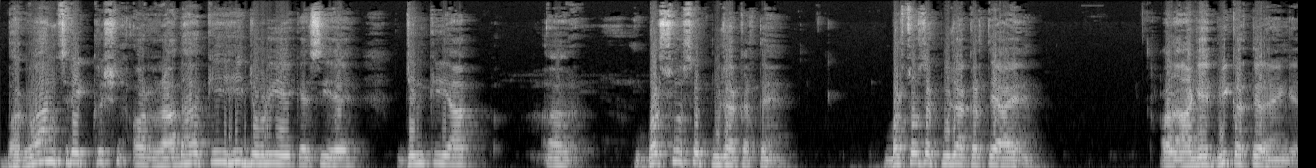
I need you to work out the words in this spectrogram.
भगवान श्री कृष्ण और राधा की ही जोड़ी एक ऐसी है, जिनकी आप बरसों से पूजा करते हैं। बरसों से पूजा करते आए हैं और आगे भी करते रहेंगे।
